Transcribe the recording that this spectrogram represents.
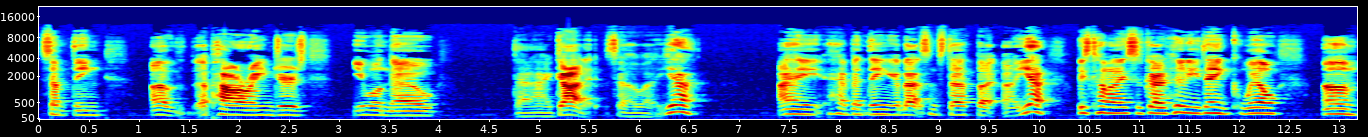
something of the Power Rangers. You will know that I got it. So, uh, yeah. I have been thinking about some stuff, but uh, yeah, please comment and subscribe. Who do you think will um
